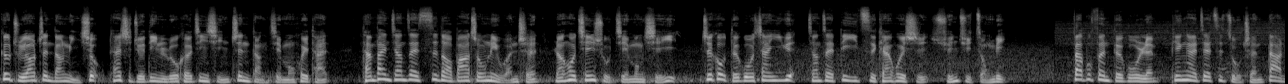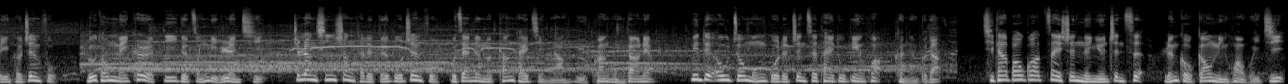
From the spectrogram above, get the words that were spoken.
各主要政党领袖开始决定如何进行政党结盟会谈，谈判将在四到八周内完成，然后签署结盟协议。之后，德国下议院将在第一次开会时选举总理。大部分德国人偏爱再次组成大联合政府，如同梅克尔第一个总理任期，这让新上台的德国政府不再那么慷慨解囊与宽宏大量，面对欧洲盟国的政策态度变化可能不大。其他包括再生能源政策、人口高龄化危机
